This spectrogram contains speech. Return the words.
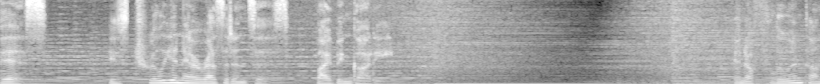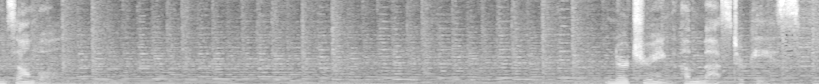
This is Trillionaire Residences by Binghatti. An affluent ensemble. Nurturing a masterpiece.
